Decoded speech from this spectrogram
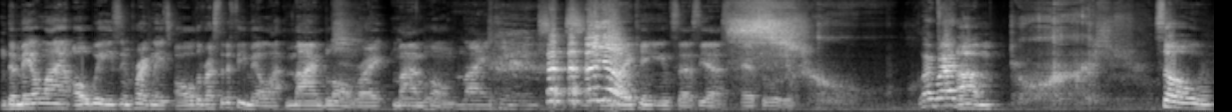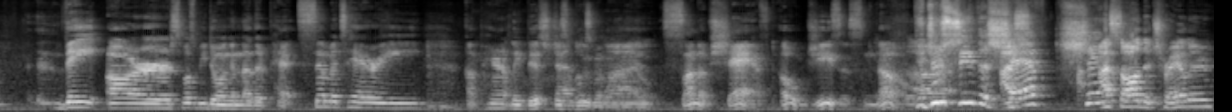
The male lion always impregnates all the rest of the female li- mind blown, right? Mind blown. Lion King incest. Yo. Lion King incest, yes, absolutely. Like right. Um, so they are supposed to be doing another Pet Sematary. Apparently, this just That blew my mind. Son of Shaft. Oh Jesus, no! Did you see the I s- Shaft shit? I saw the trailer.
